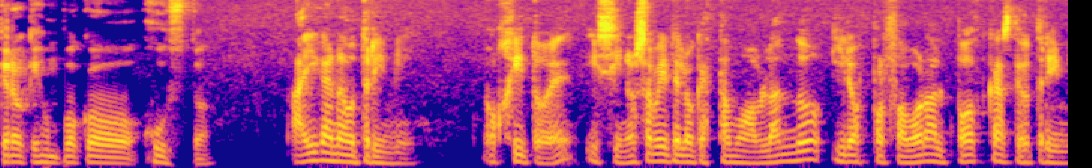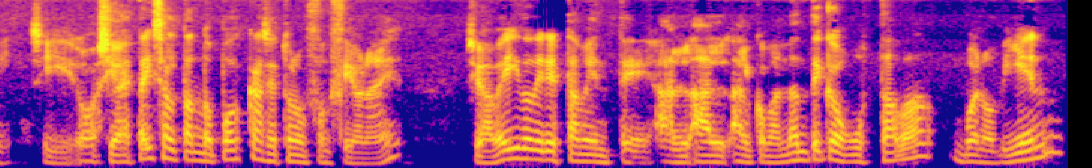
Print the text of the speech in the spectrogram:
creo que es un poco justo. Ahí gana Otrimi. Ojito, ¿eh? Y si no sabéis de lo que estamos hablando, iros por favor al podcast de Otrimi. Si, o si os estáis saltando podcast, esto no funciona, ¿eh? Si os habéis ido directamente al, comandante que os gustaba, bueno, bien,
